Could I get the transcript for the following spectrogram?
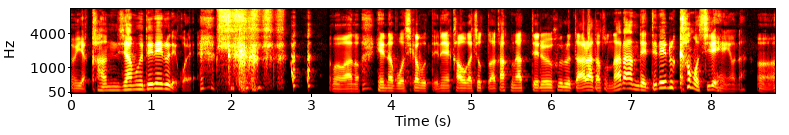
いや、カンジャム出れるで、これ。もうあの変な帽子かぶってね顔がちょっと赤くなってる古田新太と並んで出れるかもしれへんよな、うん、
